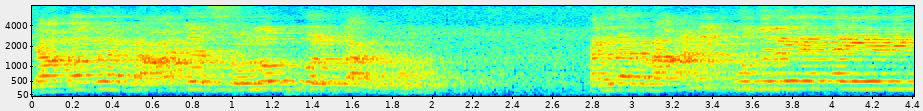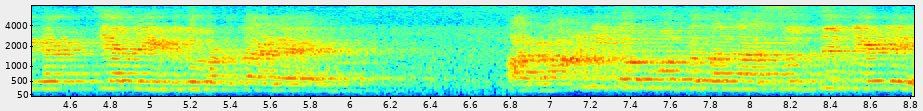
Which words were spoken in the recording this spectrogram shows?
ಯಾವಾಗ ರಾಜ ಸೋಲುಕೊಳ್ತಾನೋ ತನ್ನ ರಾಣಿ ಕುದುರೆಯನ್ನ ಏರಿ ಕತ್ತಿಯನ್ನ ಹಿಡಿದು ಬರ್ತಾಳೆ. ಆ ರಾಣಿ ಬರುವಂತದನ್ನ ಸುದ್ದಿ ಕೇಳಿ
